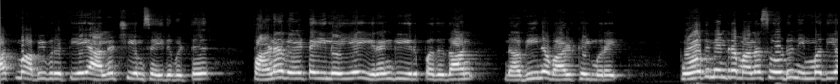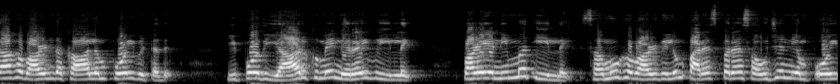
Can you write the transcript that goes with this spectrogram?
ஆத்ம அபிவிருத்தியை அலட்சியம் செய்துவிட்டு பண வேட்டையிலேயே இறங்கி இருப்பதுதான் நவீன வாழ்க்கை முறை. போதுமென்ற மனசோடு நிம்மதியாக வாழ்ந்த காலம் போய்விட்டது. இப்போது யாருக்குமே நிறைவு இல்லை. பழைய நிம்மதி இல்லை. சமூக வாழ்விலும் பரஸ்பர சௌஜன்யம் போய்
